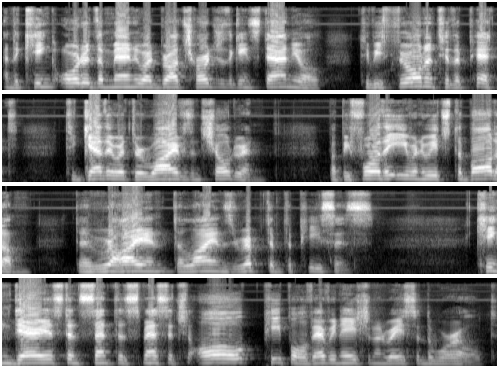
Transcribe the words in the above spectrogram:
and the king ordered the men who had brought charges against Daniel to be thrown into the pit, together with their wives and children. But before they even reached the bottom, the lion, the lions ripped them to pieces. King Darius then sent this message to all people of every nation and race in the world.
